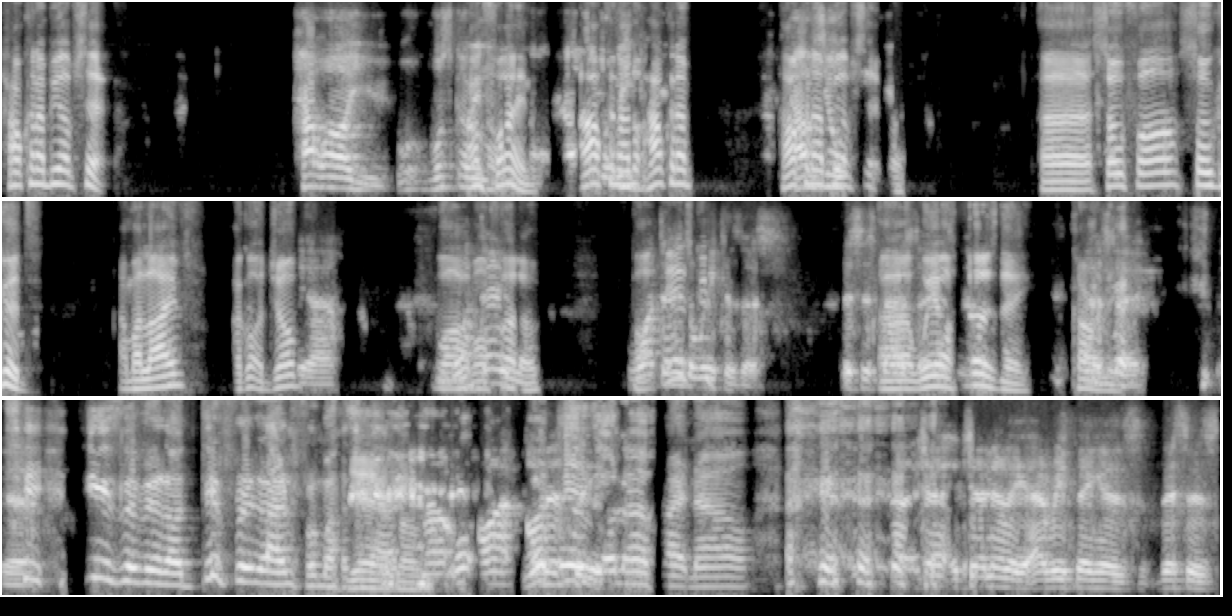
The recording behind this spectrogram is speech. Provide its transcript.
How can I be upset? How are you? What's going on? I'm fine. How's How can I not, how can I how can I How's be your- upset? Bro? Uh so far, so good. I'm alive. I got a job. Yeah. Well, I'm What on day- furlough. What day of the good. week is this? This is Uh, Thursday. we are it? Thursday currently. Thursday. Yeah. T, T is living in a different land from us. Yeah, No, hon- What day is on earth right now? ge- generally everything is. This is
